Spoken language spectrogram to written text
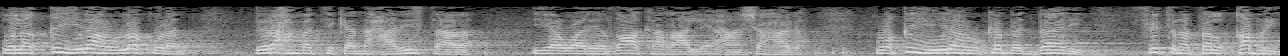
Walaqih ilaahu la kulan biraxmatika naxariistaada iyo waridaaka raalli ahaanshahaaga waqihi ilaahu ka badbaadi fitnata alqabri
